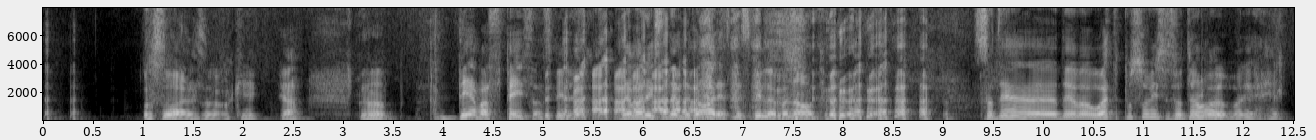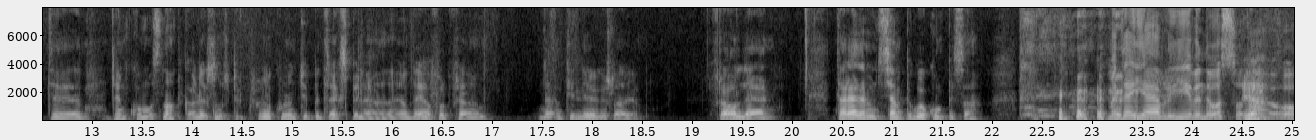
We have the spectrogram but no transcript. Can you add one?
og så er det så OK, ja. Det var, det var Speisa spiller. Det var liksom den rareste spillet hadde. Så det, det var Og etterpå så viste det seg at den var jo bare helt eh, De kom og snakka liksom spurte hvordan type trekkspill er det. Og det er jo folk fra ja, tidligere Jugoslavia. Fra alle Der er de kjempegode kompiser. Men det er jævlig givende også, da, Ja. å,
